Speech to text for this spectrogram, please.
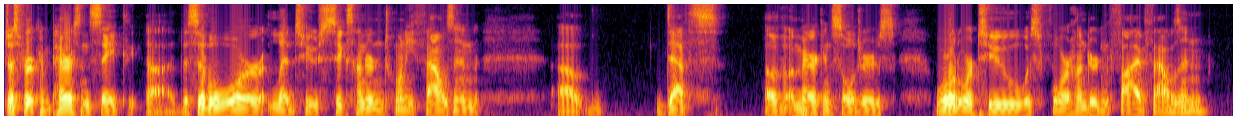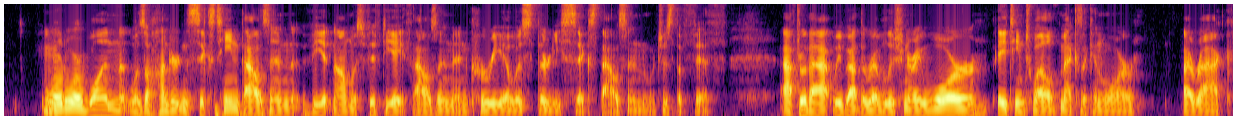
just for comparison's sake, uh, the Civil War led to 620,000 uh, deaths of American soldiers. World War II was 405,000. Hmm. World War One was 116,000. Vietnam was 58,000, and Korea was 36,000, which is the fifth. After that, we've got the Revolutionary War, 1812 Mexican War, Iraq,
